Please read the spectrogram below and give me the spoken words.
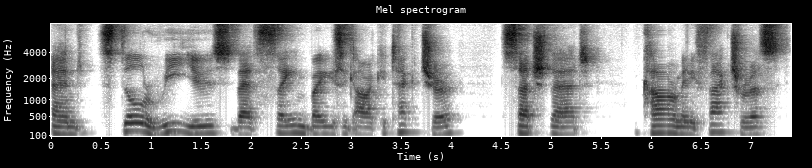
and still reuse that same basic architecture such that car manufacturers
